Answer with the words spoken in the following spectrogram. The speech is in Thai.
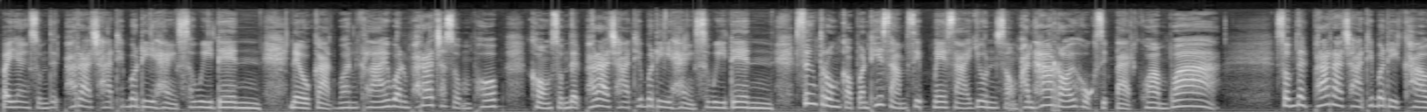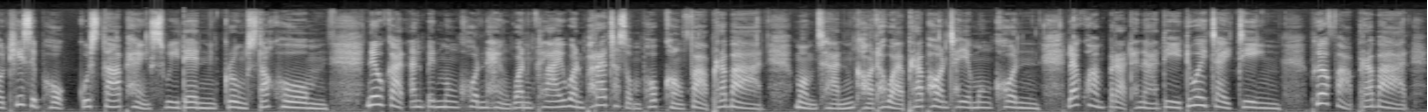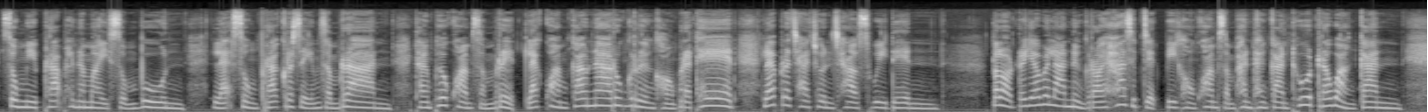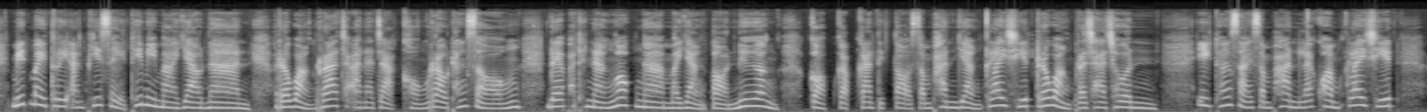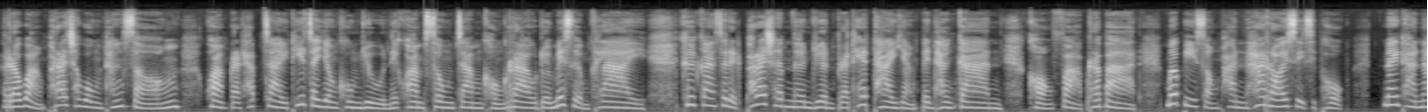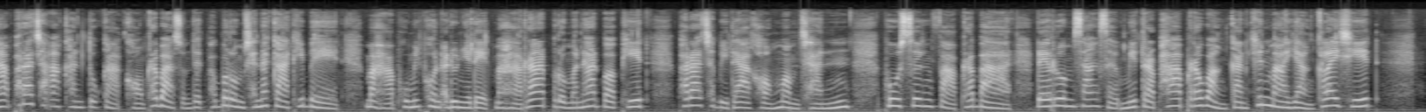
ไปยังสมเด็จพระราชาธิบดีแห่งสวีเดน ในโอกาสวันคล้ายวันพระราชสมภพของสมเด็จพระราชาธิบดีแห่งสวีเดน ซึ่งตรงกับวันที่ 30 เมษายน 2568 ความว่า สมเด็จพระราชาธิบดีคาวที่ 16 กุสตาฟแห่งสวีเดน กรุงสต็อกโฮล์มในโอกาสอันเป็นมงคลแห่งวันคล้ายวันพระราชสมภพของฝ่าพระบาท หม่อมฉันขอถวายพระพรชัยมงคล และความปรารถนาดีด้วยใจจริง เพื่อฝ่าพระบาททรงมีพระพลนามัยสมบูรณ์ และทรงพระเกษมสำราญ ทั้งเพื่อความสำเร็จและความก้าวหน้ารุ่งเรืองของประเทศ และประชาชนชาวสวีเดน ตลอดระยะเวลา 157 ปีของความสัมพันธ์ทางการทูตระหว่างกัน มิตรไมตรีอันพิเศษที่มีมายาวนาน ระหว่างราชอาณาจักรของเราทั้งสอง ได้พัฒนางอกงามมาอย่างต่อเนื่อง กอบกับการติดต่อสัมพันธ์อย่างใกล้ชิดระหว่างประชาชน อีกทั้งสายสัมพันธ์และความใกล้ชิด ระหว่างพระราชวงศ์ทั้งสอง ความประทับใจที่จะยังคงอยู่ในความทรงจำของเราโดยไม่เสื่อมคลาย คือการเสด็จพระราชดำเนินเยือนประเทศไทยอย่างเป็นทางการของฝ่าพระบาทเมื่อปี 2546 ในฐานะพระราชอาคันตุกะของพระบาทสมเด็จพระบรมชนากาธิเบศรมหาภูมิพลอดุลยเดชมหาราชบรมนาถบพิตรพระราชบิดาของหม่อมฉัน ผู้ซึ่งฝ่าพระบาทได้ร่วมสร้างเสริมมิตรภาพระหว่างกันขึ้นมาอย่างใกล้ชิด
